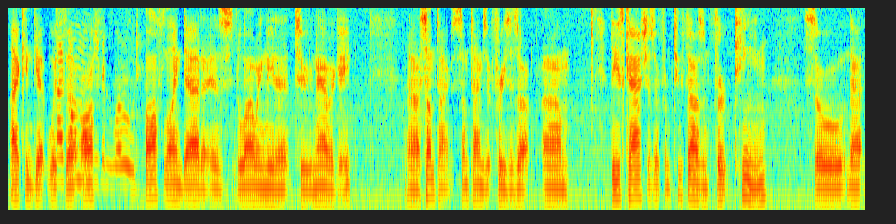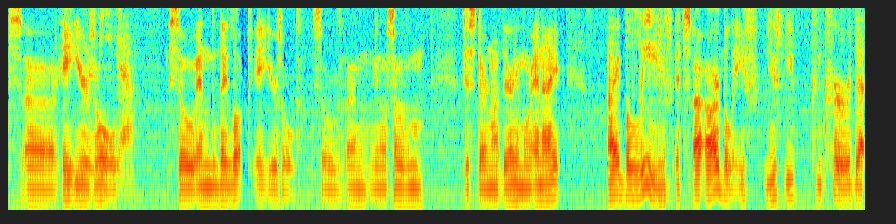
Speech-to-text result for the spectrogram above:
I can get with My uh, won't off, even load. offline data is allowing me to, to navigate. Uh, sometimes, sometimes it freezes up. Um, these caches are from 2013, so that's uh, eight, years, old. Yeah. So, and they look eight years old. So, um, you know, some of them just are not there anymore. And I, I believe it's our, our belief. You you concur that,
